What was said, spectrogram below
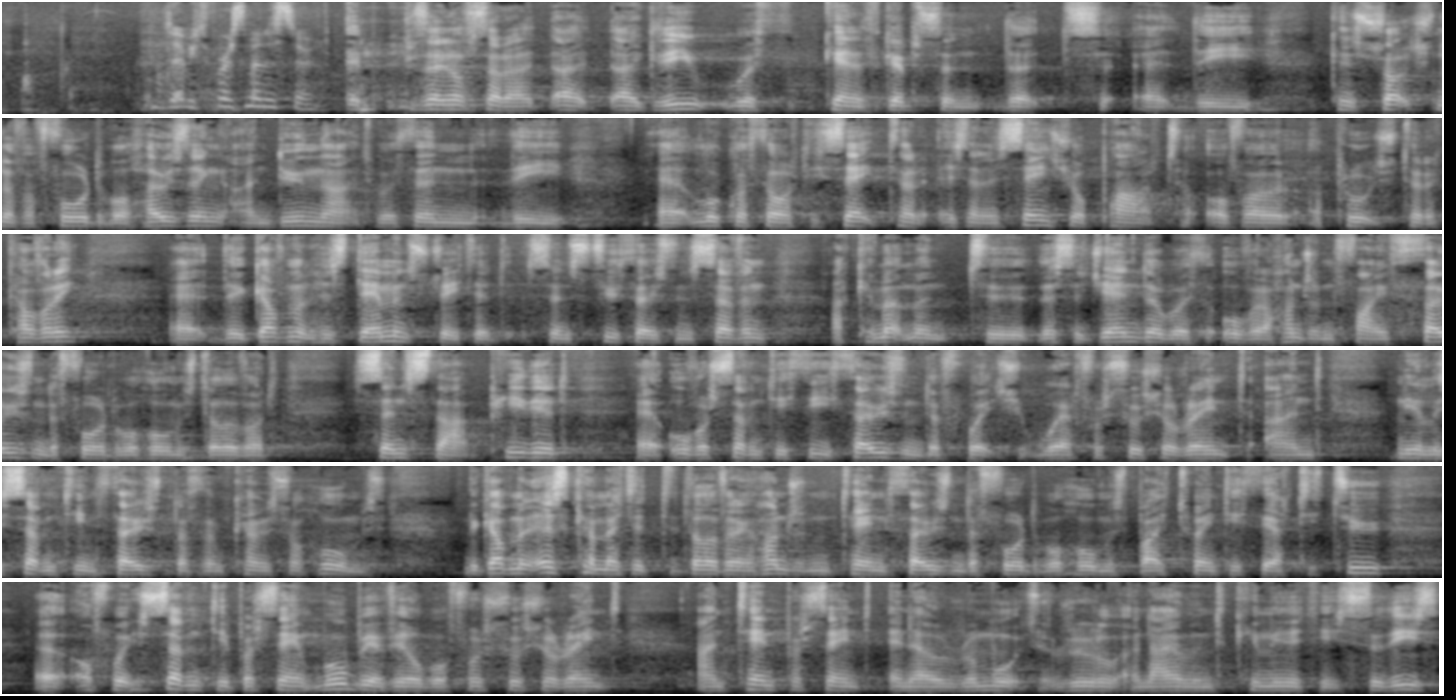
Deputy First Minister. Uh, President Officer, I, I, I agree with Kenneth Gibson that uh, the construction of affordable housing and doing that within the uh, local authority sector is an essential part of our approach to recovery. Uh, the Government has demonstrated since 2007 a commitment to this agenda with over 105,000 affordable homes delivered since that period, uh, over 73,000 of which were for social rent and nearly 17,000 of them council homes. The Government is committed to delivering 110,000 affordable homes by 2032, uh, of which 70% will be available for social rent and 10% in our remote, rural and island communities. So these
